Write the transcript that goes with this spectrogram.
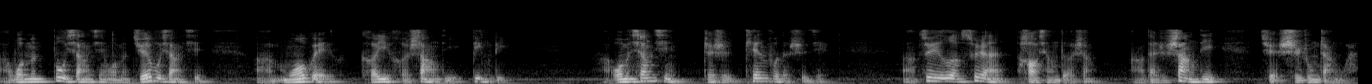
啊。我们不相信，我们绝不相信啊，魔鬼可以和上帝并立啊。我们相信这是天赋的世界啊。罪恶虽然好像得胜啊，但是上帝却始终掌管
